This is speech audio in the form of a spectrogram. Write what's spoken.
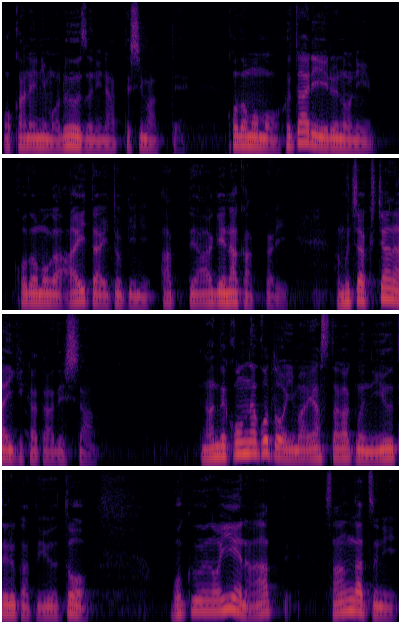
お金にもルーズになってしまって子供も2人いるのに子供が会いたい時に会ってあげなかったりむちゃくちゃな生き方でした。なんでこんなことを今安高君に言うてるかというと僕の家なって3月に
